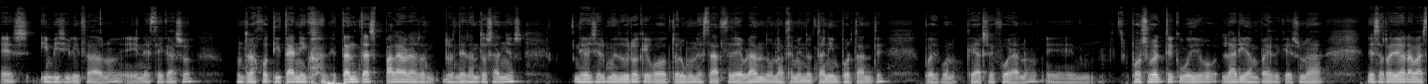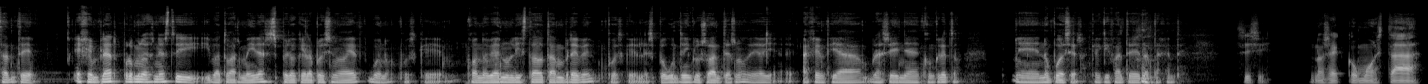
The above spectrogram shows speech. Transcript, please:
es invisibilizado, ¿no? Y en este caso, un trabajo titánico de tantas palabras durante tantos años debe ser muy duro que cuando todo el mundo está celebrando un lanzamiento tan importante, pues bueno, quedarse fuera, ¿no? Em, por suerte, como digo, Larian parece que es una desarrolladora bastante ejemplar, por lo menos en esto, y, va a tomar medidas. Espero que la próxima vez, bueno, pues que cuando vean un listado tan breve, pues que les pregunten incluso antes, ¿no? De, oye, agencia brasileña en concreto. Eh, no puede ser que aquí falte tanta gente. Sí, sí. No sé cómo está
